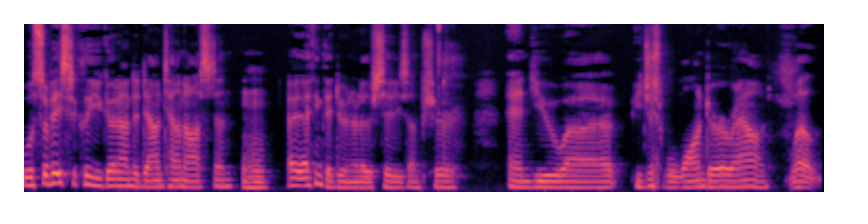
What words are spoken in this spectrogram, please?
well. So basically, you go down to downtown Austin. Mhm. I, I think they do it in other cities, I'm sure. And you uh, you just wander around. Well,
